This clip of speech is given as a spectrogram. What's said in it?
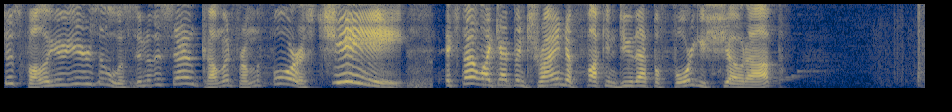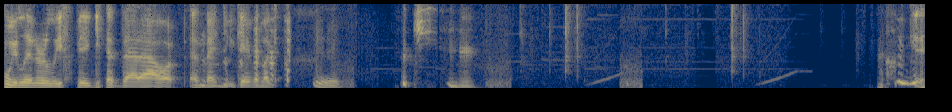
Just follow your ears and listen to the sound coming from the forest. Gee! It's not like I've been trying to fucking do that before you showed up. We literally figured that out, and then you gave it like. I'm gonna,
